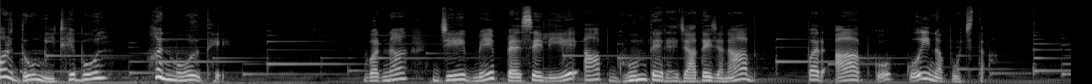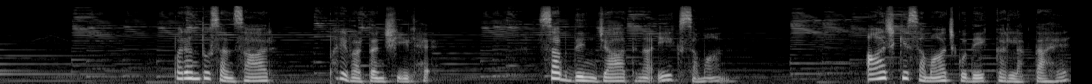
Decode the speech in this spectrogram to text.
और दो मीठे बोल अनमोल थे। वरना जेब में पैसे लिए आप घूमते रह जाते जनाब, पर आपको कोई न पूछता। परंतु संसार परिवर्तनशील है। सब दिन जात न एक समान। आज के समाज को देखकर लगता है,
